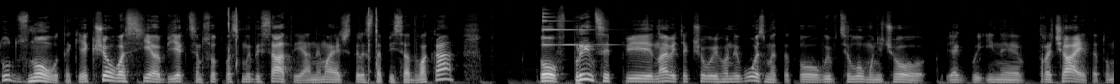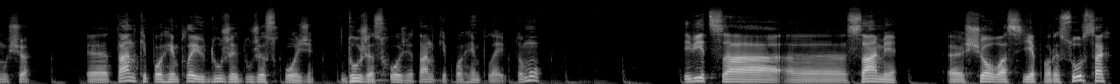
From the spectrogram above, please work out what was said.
тут знову таки, якщо у вас є об'єкт 780, а немає 452к, то в принципі, навіть якщо ви його не возьмете, то ви в цілому нічого якби і не втрачаєте, тому що е, танки по геймплею дуже дуже схожі. Дуже схожі танки по геймплею. Тому дивіться е, самі, е, що у вас є по ресурсах.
